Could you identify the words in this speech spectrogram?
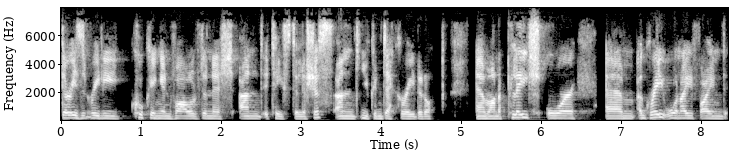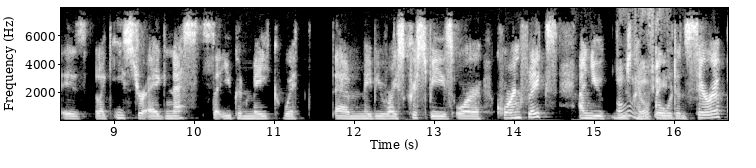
there isn't really cooking involved in it and it tastes delicious and you can decorate it up um, on a plate or um, a great one i find is like easter egg nests that you can make with um, maybe rice krispies or cornflakes and you Oh, use kind lovely. of golden syrup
